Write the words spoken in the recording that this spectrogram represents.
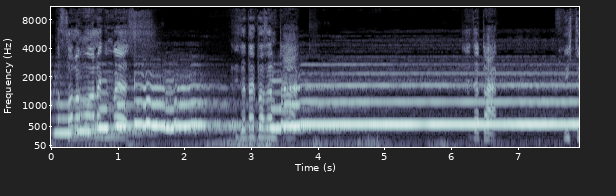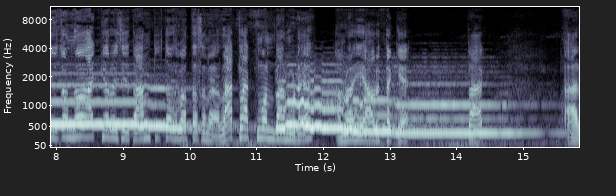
আসসালামু আলাইকুম গাইস এই যে দেখতেছেন টাক এই যে টাক বৃষ্টির জন্য আটকে রয়েছে, ধান তুলতে পারতেছে না। লাখ লাখ মন ধান ওঠে আমরা এই আউরের থেকে টাক আর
